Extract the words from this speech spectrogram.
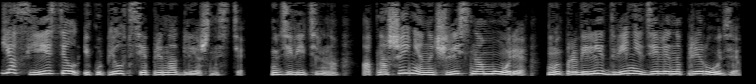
я съездил и купил все принадлежности. Удивительно, отношения начались на море, мы провели две недели на природе,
